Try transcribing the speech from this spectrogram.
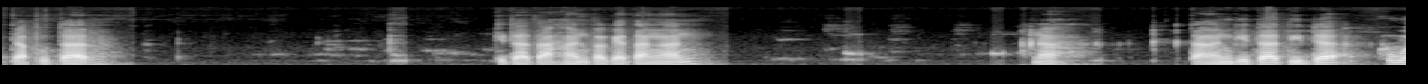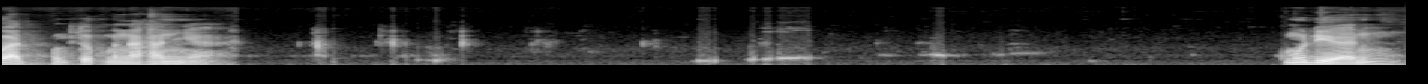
Kita putar. Kita tahan pakai tangan. Nah tangan kita tidak kuat untuk menahannya. Kemudian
